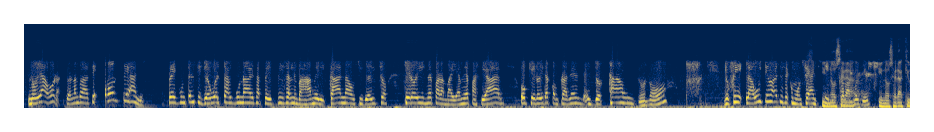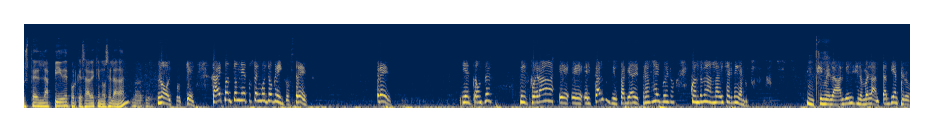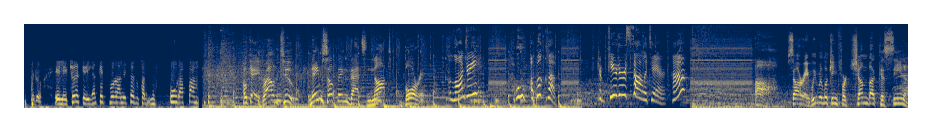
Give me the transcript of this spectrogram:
no de ahora, estoy hablando de hace 11 años. Pregunten si yo he vuelto alguna vez a pedir visa en la embajada americana o si yo he dicho quiero irme para Miami a pasear o quiero ir a comprar en, en Yorktown. Yo no. Yo fui la última vez hace como 11 años. ¿Y no, será. ¿Y no será que usted la pide porque sabe que no se la dan? No, ¿y por qué? ¿Sabe cuántos nietos tengo yo gringos? Tres. Tres. Y entonces, si fuera eh, eh, el pues yo estaría detrás, ay, bueno, ¿cuándo me dan la visa gringa? No, pues, Si me la dan bien y si no me la dan también, pero, pero el hecho de que digan que es por Alex, eso también es pura paja. Okay, round two. Name something that's not boring. A laundry? Ooh, a book club. Computer solitaire, huh? Sorry, we were looking for Chumba Casino.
